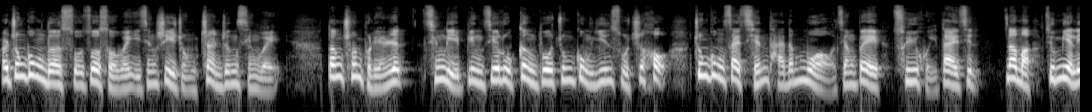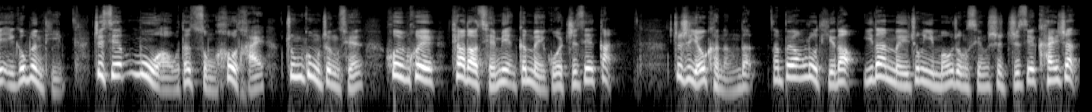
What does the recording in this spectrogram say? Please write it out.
而中共的所作所为已经是一种战争行为。当川普连任，清理并揭露更多中共因素之后，中共在前台的木偶将被摧毁殆尽。那么就面临一个问题：这些木偶的总后台中共政权会不会跳到前面跟美国直接干？这是有可能的。那备忘录提到，一旦美中以某种形式直接开战，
